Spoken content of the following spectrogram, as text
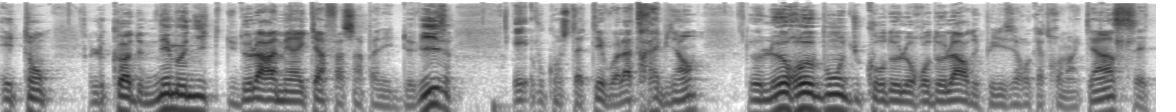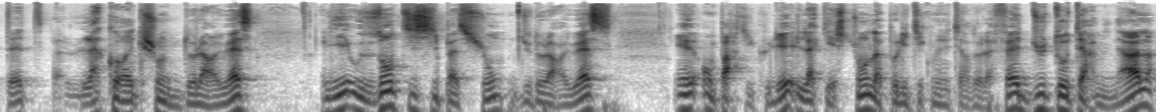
étant le code mnémonique du dollar américain face à un panier de devises. Et vous constatez, voilà très bien, que le rebond du cours de l'euro-dollar depuis les 0,95, c'était la correction du dollar US liée aux anticipations du dollar US, et en particulier la question de la politique monétaire de la Fed, du taux terminal,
